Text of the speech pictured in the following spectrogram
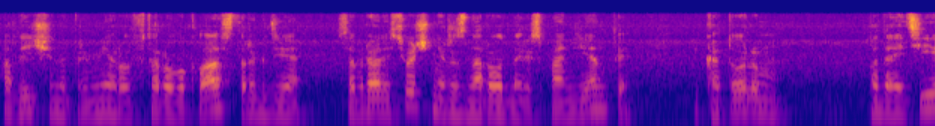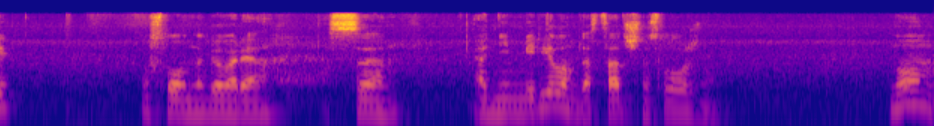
В отличие, например, от второго кластера, где собрались очень разнородные респонденты, и которым подойти, условно говоря, с одним мерилом достаточно сложно. Но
